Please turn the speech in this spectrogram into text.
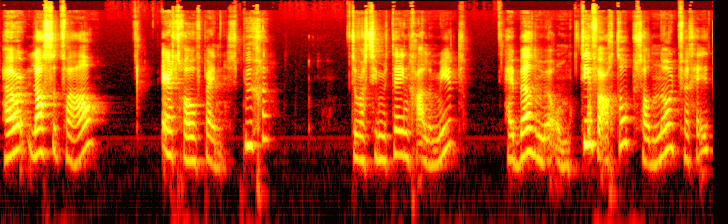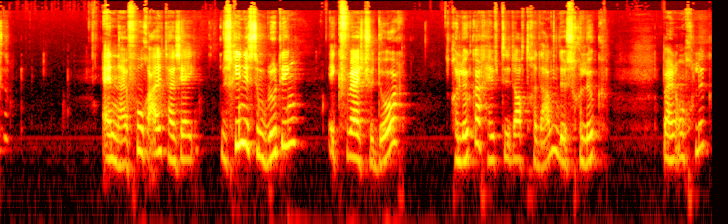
Hij las het verhaal. Ernstige hoofdpijn, spugen. Toen was hij meteen gealarmeerd. Hij belde me om tien voor acht op. Zal nooit vergeten. En hij vroeg uit, hij zei, misschien is het een bloeding, ik verwijs je door. Gelukkig heeft hij dat gedaan, dus geluk bij een ongeluk.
